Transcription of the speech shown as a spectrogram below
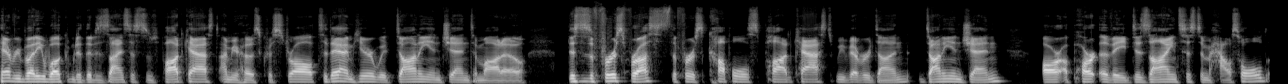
Hey, everybody, welcome to the Design Systems Podcast. I'm your host, Chris Strahl. Today I'm here with Donnie and Jen D'Amato. This is a first for us. It's the first couples podcast we've ever done. Donnie and Jen are a part of a design system household.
